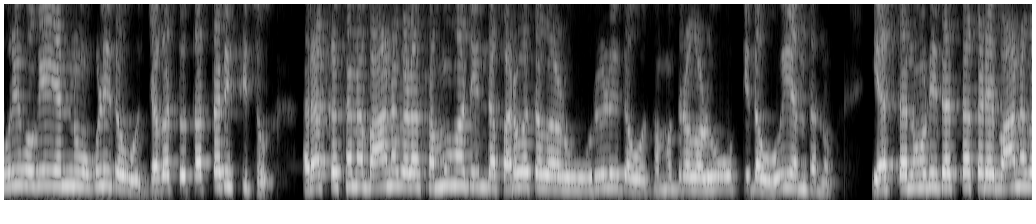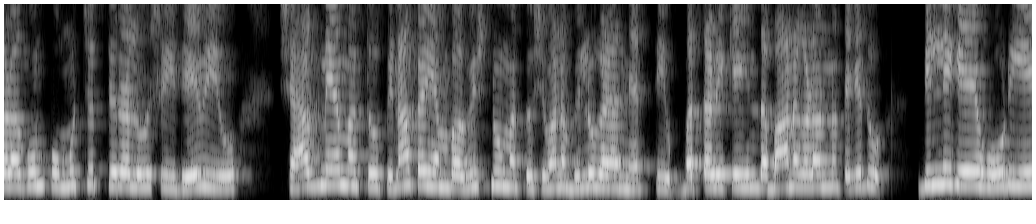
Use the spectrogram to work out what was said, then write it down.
ಉರಿ ಹೊಗೆಯನ್ನು ಉಗುಳಿದವು, ಜಗತ್ತು ತತ್ತರಿಸಿತು. ರಕ್ಕಸನ ಬಾಣಗಳ ಸಮೂಹದಿಂದ ಪರ್ವತಗಳು ಉರುಳಿದವು, ಸಮುದ್ರಗಳು ಉಕ್ಕಿದವು ಎಂದನು. ಎತ್ತ ನೋಡಿದತ್ತ ಕಡೆ ಬಾಣಗಳ ಗುಂಪು ಮುಚ್ಚುತ್ತಿರಲು ಶ್ರೀದೇವಿಯು ಶಾಗ್ನೆ ಮತ್ತು ಪಿನಾಕ ಎಂಬ ವಿಷ್ಣು ಮತ್ತು ಶಿವನ ಬಿಲ್ಲುಗಳನ್ನೆತ್ತಿ ಬತ್ತಳಿಕೆಯಿಂದ ಬಾಣಗಳನ್ನು ತೆಗೆದು ಬಿಲ್ಲಿಗೆ ಹೂಡಿಯೇ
